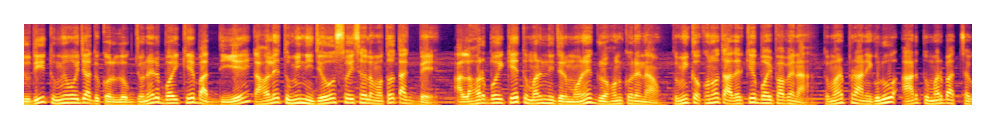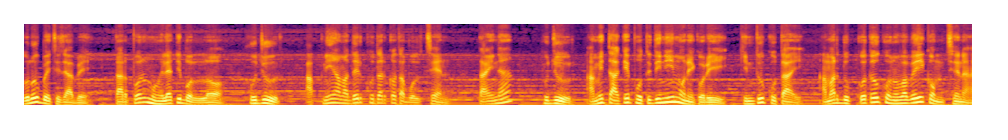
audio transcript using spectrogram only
যদি তুমি ওই জাদুকর লোকজনের বইকে বাদ দিয়ে, তাহলে তুমি নিজেও সইসালমতো থাকবে। আল্লাহর বইকে তোমার নিজের মনে গ্রহণ করে নাও। তুমি কখনো তাদেরকে ভয় পাবে না। তোমার প্রাণীগুলো আর তোমার বাচ্চাগুলো বেঁচে যাবে। তারপর মহিলাটি বলল, হুজুর, আপনি আমাদের খোদার কথা বলছেন, তাই না? হুজুর, আমি তাকে প্রতিদিনই মনে করি, কিন্তু কোথায়? আমার দুঃখ তো কোনোভাবেই কমছে না।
